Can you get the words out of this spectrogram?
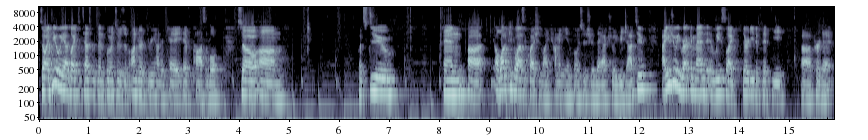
So ideally, I'd like to test with influencers of under 300k if possible. So um, let's do. And uh, a lot of people ask the question like, how many influencers should they actually reach out to? I usually recommend at least like 30 to 50 uh, per day.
